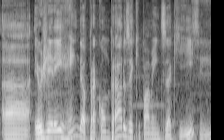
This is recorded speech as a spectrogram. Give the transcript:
Ah, eu gerei renda para comprar os equipamentos aqui Sim.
